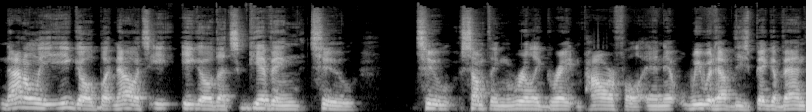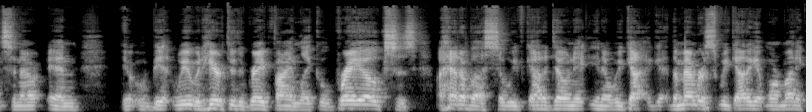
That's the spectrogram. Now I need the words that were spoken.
not only ego, but now it's e- ego that's giving to to something really great and powerful. And it, we would have these big events, and I, and it would be we would hear through the grapevine like, "Oh, Grey Oaks is ahead of us, so we've got to donate. You know, we got the members. We got to get more money."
